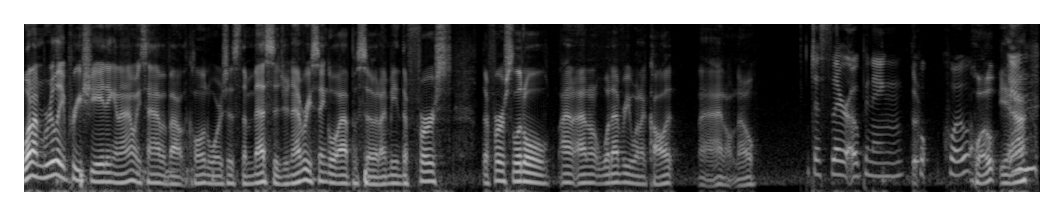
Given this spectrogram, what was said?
what I'm really appreciating, and I always have about the Clone Wars, is the message in every single episode. I mean, the first the first little I, I don't whatever you want to call it. I don't know Just their opening qu- quote. quote. Yeah. In-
